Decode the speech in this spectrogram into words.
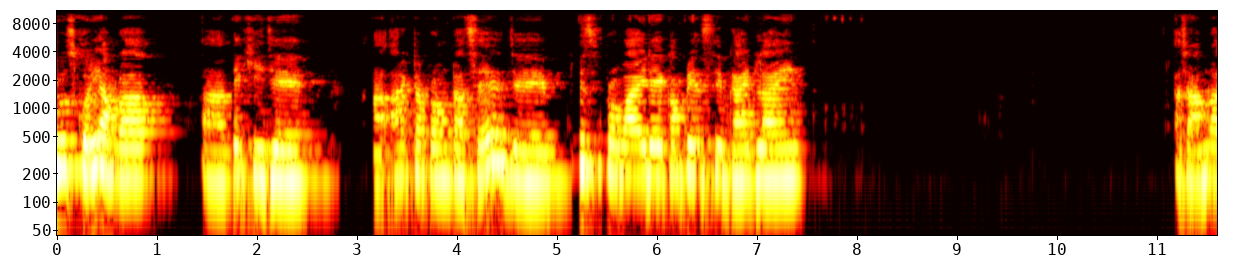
ইউজ করি আমরা দেখি যে আরেকটা প্রম্পট আছে যে please provide a comprehensive guideline আচ্ছা আমরা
